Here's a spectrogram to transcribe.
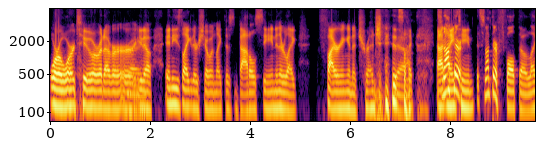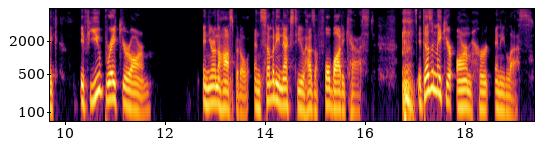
World War II or whatever, or you know, and he's like they're showing like this battle scene, and they're like firing in a trench. it's Yeah. like at not their- 19. It's not their fault though. Like if you break your arm and you're in the hospital and somebody next to you has a full body cast, it doesn't make your arm hurt any less.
